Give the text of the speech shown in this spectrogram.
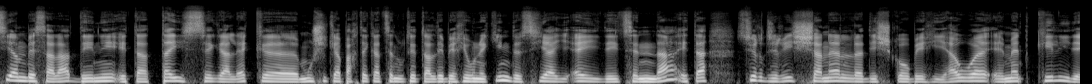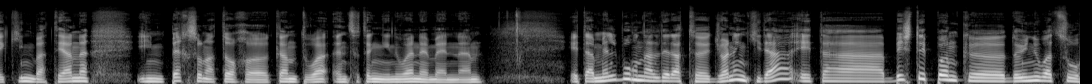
Bizian bezala, dene eta taizegalek uh, musika partekatzen dute talde berriunekin, de CIA deitzen da, eta surgeri Chanel disko berri hau, emet kelidekin batean impersonator uh, kantua entzuten ginuen hemen. Eta Melbourne alderat eh, joanen kida, eta beste punk uh, doinu batzu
